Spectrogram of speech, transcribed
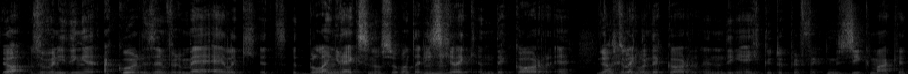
Ja, Maar zo van die dingen, akkoorden zijn voor mij eigenlijk het, het belangrijkste of zo. Want dat is Mhm. gelijk een decor. Hè? ja gelijk een decor en een ding. En je kunt ook perfect muziek maken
